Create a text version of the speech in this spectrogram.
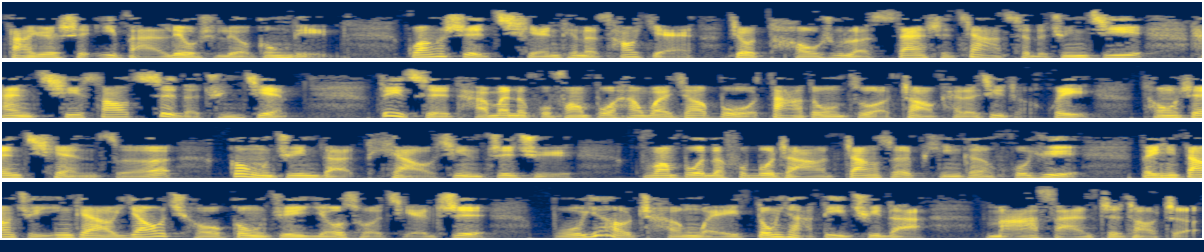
大约是一百六十六公里。光是前天的操演，就投入了三十架次的军机和七艘次的军舰。对此，台湾的国防部和外交部大动作召开了记者会，同声谴责共军的挑衅之举。国防部的副部长张泽平更呼吁，北京当局应该要要求共军有所节制，不要成为东亚地区的麻烦制造者。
